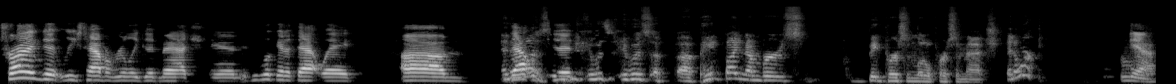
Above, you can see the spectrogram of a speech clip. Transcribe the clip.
trying to at least have a really good match. And if you look at it that way, um, and that was, was good. It was it was a, a, paint by numbers, big person, little person match, and it worked. Yeah.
